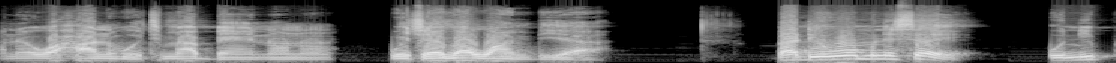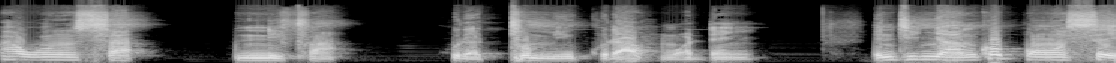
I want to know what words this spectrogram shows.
anaa ɛwɔ ha no wotumi no no whichever one bia but the woman say, sɛ onipa nifa kura tumi kura ahoɔden nti nyankopɔn se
